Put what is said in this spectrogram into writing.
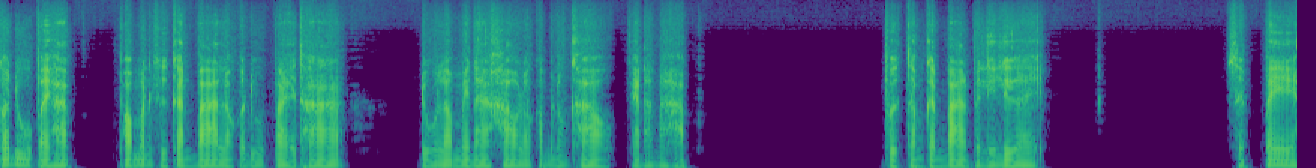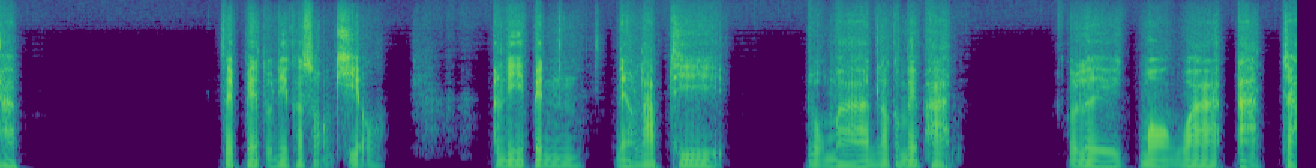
ก็ดูไปครับ เพราะมันคือการบ้านเราก็ดูไปถ้าดูแล้วไม่น่าเข้าเราก็ไม่ต้องเข้าแค่นั้นนะครับฝึกทำกันบ้านไปเรื่อยๆเซเป้ครับเซเป้ตัวนี้ก็สองเขียว อันนี้เป็นแนวรับที่ ลงมาแล้วก็ไม่ผ่าน ก็เลยมองว่าอาจจะ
